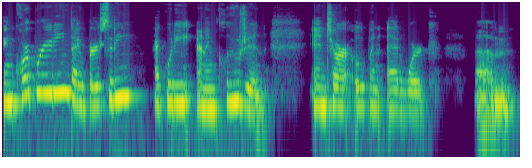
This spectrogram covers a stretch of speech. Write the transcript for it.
Incorporating diversity, equity, and inclusion into our open ed work um,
